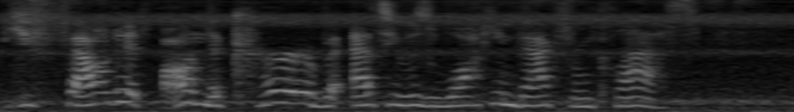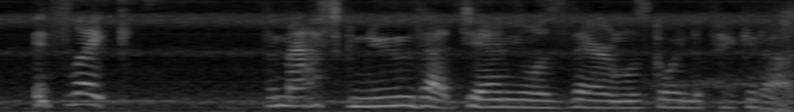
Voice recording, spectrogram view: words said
He found it on the curb as he was walking back from class. It's like the mask knew that Daniel was there and was going to pick it up.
